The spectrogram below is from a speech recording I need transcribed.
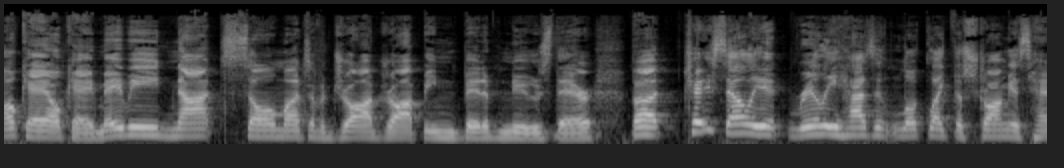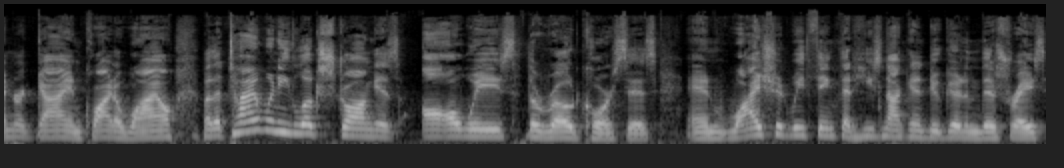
Okay, okay, maybe not so much of a jaw dropping bit of news there, but Chase Elliott really hasn't looked like the strongest Hendrick guy in quite a while. But the time when he looks strong is always the road courses, and why should we think that he's not going to do good in this race?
